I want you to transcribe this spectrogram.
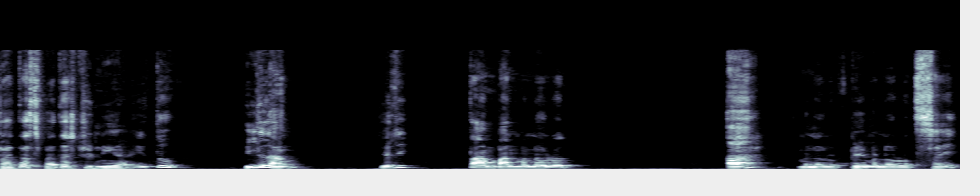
batas-batas dunia itu hilang. Jadi tampan menurut A menurut B menurut C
